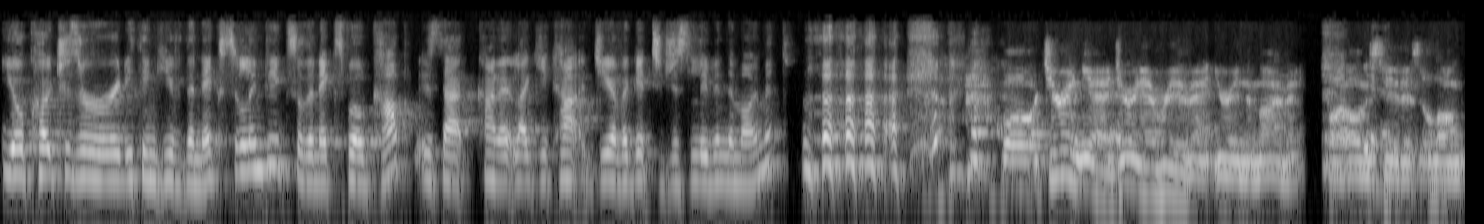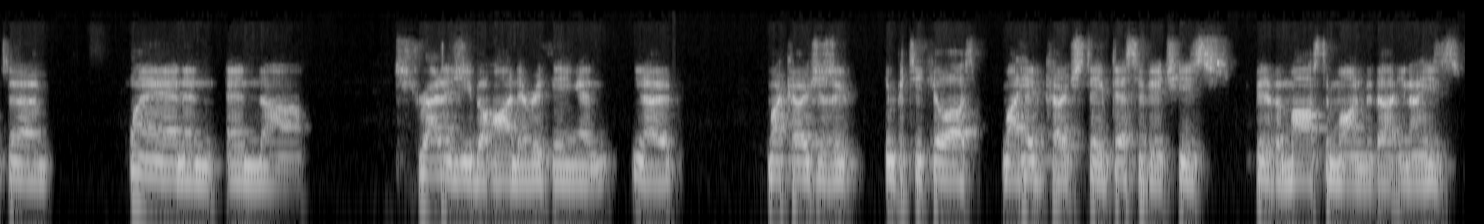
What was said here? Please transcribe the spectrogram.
your coaches are already thinking of the next Olympics or the next World Cup? Is that kind of like you can't? Do you ever get to just live in the moment? well, during yeah, during every event, you're in the moment. But obviously, yeah. there's a long term plan and and uh, strategy behind everything. And you know, my coaches, in particular, my head coach Steve Desovich, he's a bit of a mastermind with that. You know, he's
